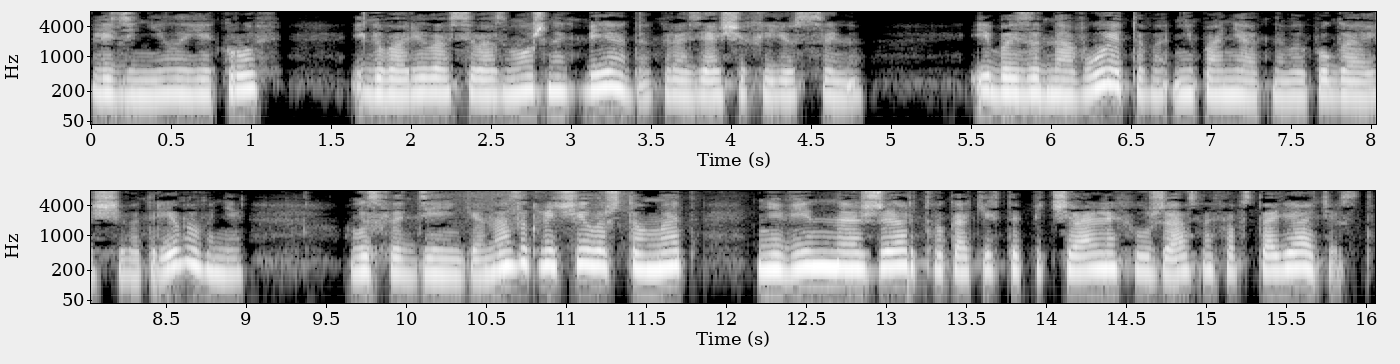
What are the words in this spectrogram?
леденило ей кровь и говорило о всевозможных бедах, грозящих ее сыну, ибо из одного этого непонятного и пугающего требования выслать деньги она заключила, что Мэтт невинная жертва каких-то печальных и ужасных обстоятельств.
